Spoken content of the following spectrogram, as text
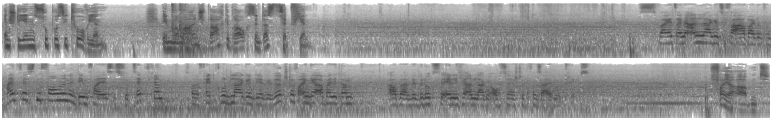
entstehen Suppositorien. Im normalen Sprachgebrauch sind das Zäpfchen. War jetzt eine Anlage zur Verarbeitung von halbfesten Formen. In dem Fall ist es für Zäpfchen. Das war eine Fettgrundlage, in der wir Wirkstoff eingearbeitet haben. Aber wir benutzen ähnliche Anlagen auch zur Herstellung von Salben und Cremes. Feierabend.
